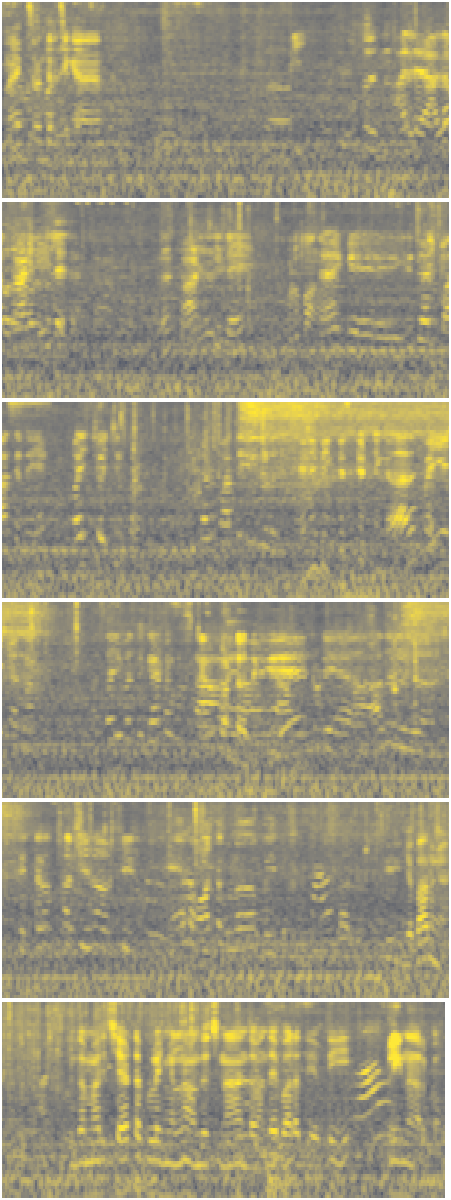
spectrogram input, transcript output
ஸ்நாக்ஸ் வந்துருச்சுங்க. அல்ல அதான் காணி இல்லை. காணிச்சிட்டேன். கொடுப்பாங்க. எனக்கு இருக்கான்னு பார்த்துட்டேன் பயிற்சி வச்சிருப்பேன் இருக்கான்னு பார்த்து இருக்கிறது எனிபிக் பிஸ்கட் நீங்கள் பையன் சொன்னான்? சரி வந்து கேட்டேன் Scan பண்றதுக்கு. என்னுடைய ஆதரவு இங்கே பாருங்கள் இந்த மாதிரி சேட்டை பிள்ளைங்கள்லாம் வந்துச்சுன்னா இந்த வந்தே பாரத் எப்படி க்ளீனாக இருக்கும்?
